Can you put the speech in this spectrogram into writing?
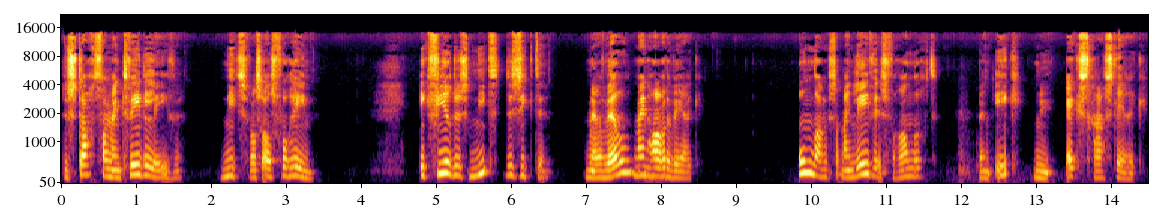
De start van mijn tweede leven. Niets was als voorheen. Ik vier dus niet de ziekte, maar wel mijn harde werk. Ondanks dat mijn leven is veranderd, ben ik nu extra sterk.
